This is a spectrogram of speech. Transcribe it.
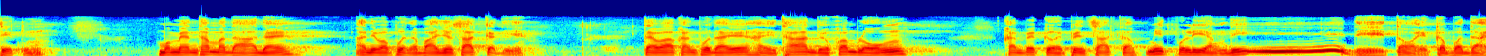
จิกโมเมนธรรมดาไดอันนี้ว่าเพื่อนอบายสัตว์ก็ดี แต่ว่าคันผู้ใดให้ท่านด้วยความหลง คันไปเกิดเป็นสัตว์กับมิตรผู้เลี้ยงดี ดีต่อยกับบ่ได้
